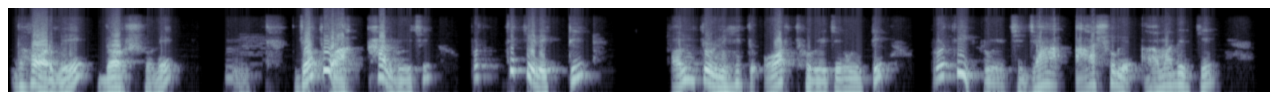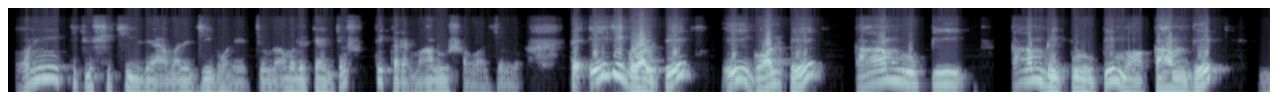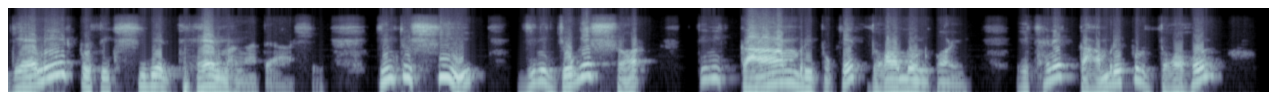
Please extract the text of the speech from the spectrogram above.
ধর্মে দর্শনে যত আখ্যান রয়েছে, প্রত্যেকের একটি অন্তর্নিহিত অর্থ রয়েছে এবং একটি প্রতীক রয়েছে, যা আসলে আমাদেরকে অনেক কিছু শিখিয়ে দেয় আমাদের জীবনের জন্য, আমাদেরকে একজন সত্যিকারের মানুষ হওয়ার জন্য। তা এই যে গল্পে, এই গল্পে কামরূপী কামরিপুরূপী কামদেব জ্ঞানের প্রতীক শিবের ধ্যান ভাঙাতে আসে। কিন্তু শিব, যিনি যোগেশ্বর, তিনি কামরিপুকে দমন করেন। এখানে কামরিপুর দহন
